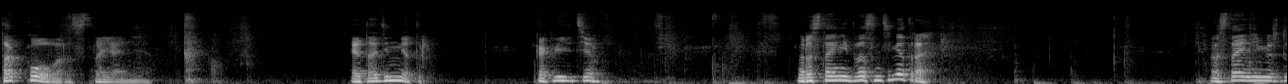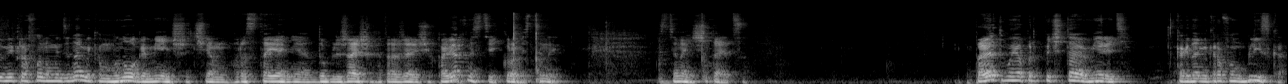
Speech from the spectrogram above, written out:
такого расстояния. Это 1 метр. Как видите, на расстоянии 2 сантиметра расстояние между микрофоном и динамиком много меньше, чем расстояние до ближайших отражающих поверхностей, кроме стены. Стена не считается. Поэтому я предпочитаю мерить, когда микрофон близко.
